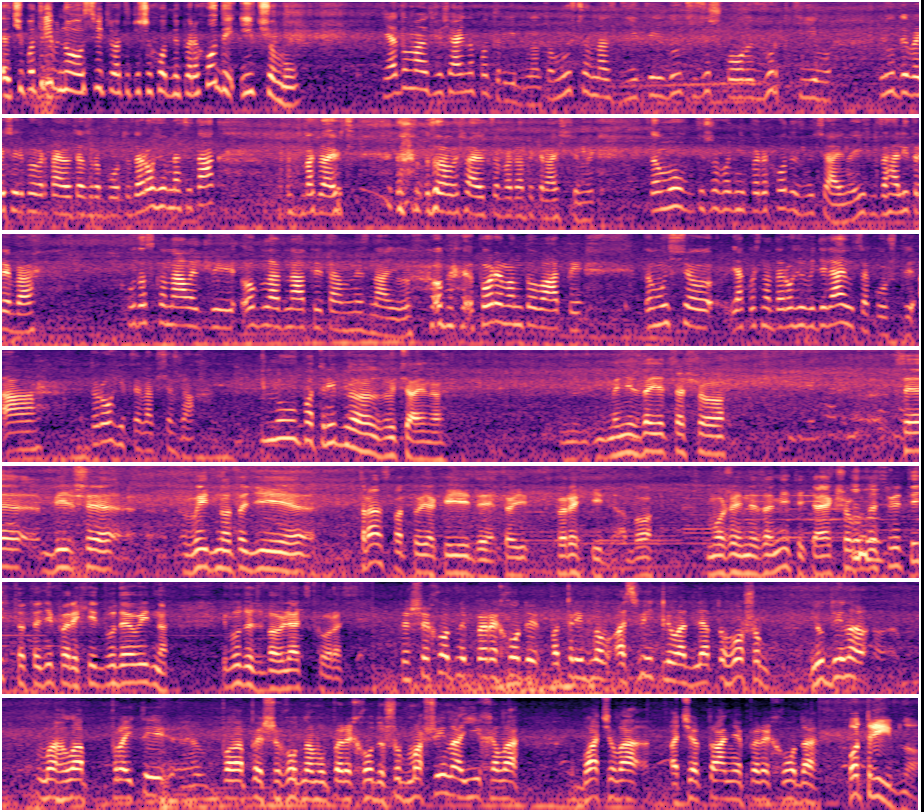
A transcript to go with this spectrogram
Е, Чи потрібно освітлювати пішохідні переходи і чому? Я думаю, звичайно, потрібно, тому що в нас діти йдуть зі школи, з гуртків, люди ввечері повертаються з роботи. Дороги в нас і так бажають, залишаються бажати кращими. Тому пішохідні переходи, звичайно, їх взагалі треба удосконалити, обладнати, там, не знаю, поремонтувати. Тому що якось на дороги виділяються кошти, а дороги це взагалі жах. Ну, потрібно, звичайно. Мені здається, що це більше видно тоді транспорту, який йде, той перехід, або може і не замітить. А якщо буде світити, то тоді перехід буде видно і будуть збавляти скорость. Пішохідні переходи потрібно освітлювати для того, щоб людина могла пройти е, по пішохідному переходу, щоб машина їхала, бачила очертання переходу. потрібно,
